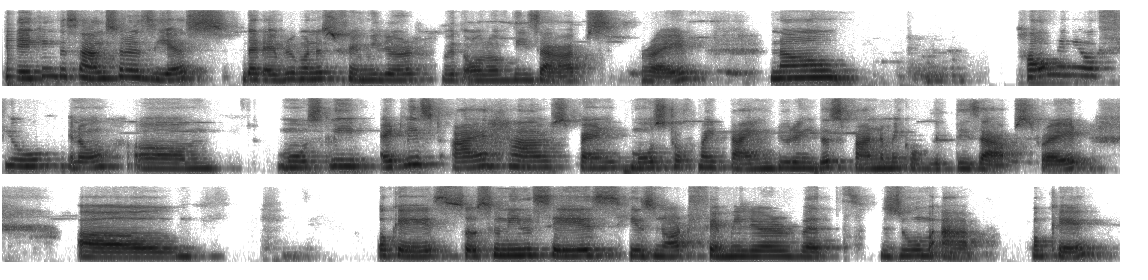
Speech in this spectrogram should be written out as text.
taking this answer as yes, that everyone is familiar with all of these apps, right? Now, how many of you, you know, um, mostly, at least I have spent most of my time during this pandemic with these apps, right? Uh, okay, so Sunil says he's not familiar with Zoom app. Okay,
